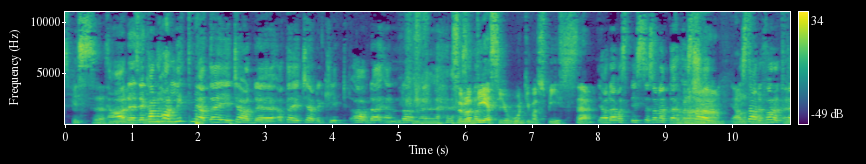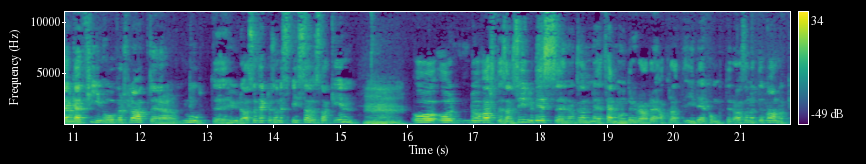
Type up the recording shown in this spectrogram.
Spisse som Ja, det, det kan ha litt med at jeg ikke hadde, at jeg ikke hadde klippet av de endene. Så det sånn var at- det som gjorde vondt? De var spisse? Ja, de var spisse. Sånn at de, i, Ah. stedet, I stedet for at du fikk en fin overflate Ja. mot uh, huda, så fikk du sånne spisser som stakk inn. Mm. Og, og da ble det sannsynligvis eh, noe sånn 500 grader akkurat i det punktet. da, Sånn at det var nok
